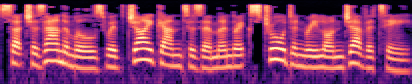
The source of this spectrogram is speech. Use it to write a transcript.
such as animals with gigantism and extraordinary longevity.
